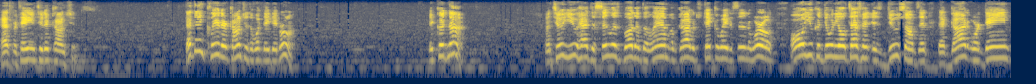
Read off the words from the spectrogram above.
As pertaining to the conscience. That didn't clear their conscience of what they did wrong. It could not. Until you had the sinless blood of the Lamb of God, which take away the sin of the world, all you could do in the Old Testament is do something that God ordained,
